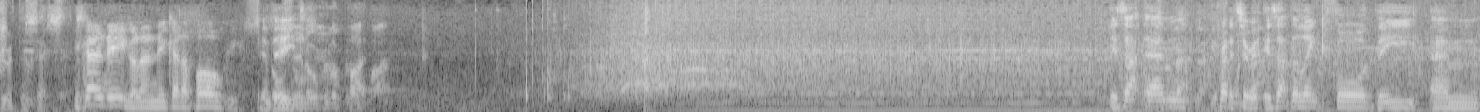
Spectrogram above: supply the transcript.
here at the sixth. You get an eagle and you get a bogey. Settles Indeed. in over the putt. Is that um, Not too bad. He gets Predator? Is that the link for the um,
